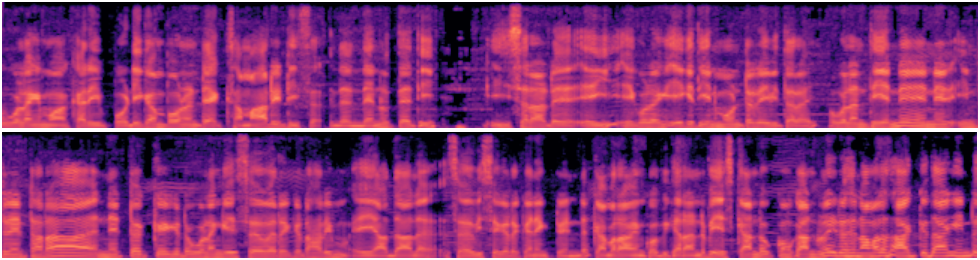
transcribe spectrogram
ඔගලගේ මොකරි පොඩි කම්පෝනටක් සමාරිටිස දැනුත් ඇති. ඊසරට එයි. ඒගොල ඒක තියෙන මොන්ටරේ විතරයි. ඔගලන් තියෙන්නේ ඉන්ටනෙට් හර නෙට්ක් එකට ඔගලන්ගේ සවර එකට හරි ඒ අදාල සර්විසකට කනෙක්ටෙන්ට කමරාවෙන් කොපි කරන්න පේස්කන්ඩ ඔක්කොම කන්ඩුල ඉරස නමල සාක්කදා ඉට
